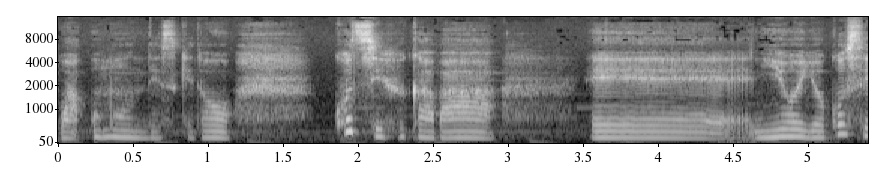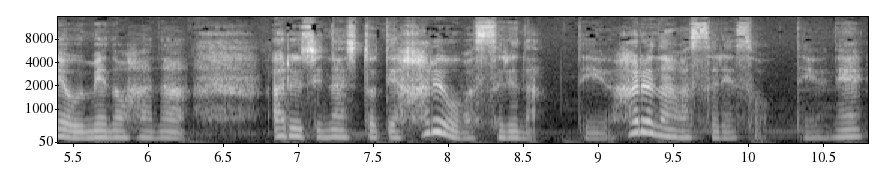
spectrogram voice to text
は思うんですけど「古地深は、えー、匂いよこせよ梅の花主なしとて春を忘るな」っていう「春な忘れそう」っていうね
